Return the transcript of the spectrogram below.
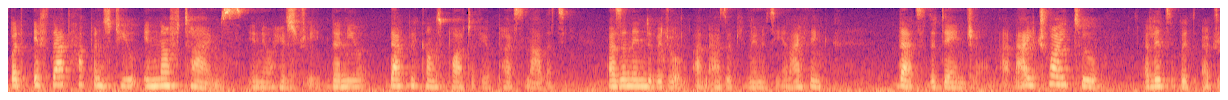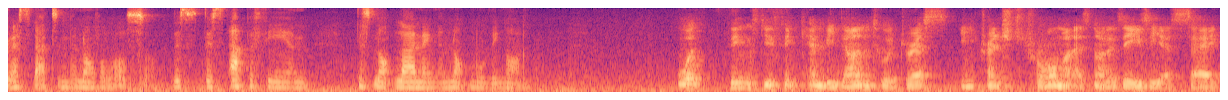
But if that happens to you enough times in your history, then you, that becomes part of your personality as an individual and as a community. And I think that's the danger. And I try to a little bit address that in the novel also this this apathy and this not learning and not moving on what things do you think can be done to address entrenched trauma? It's not as easy as say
